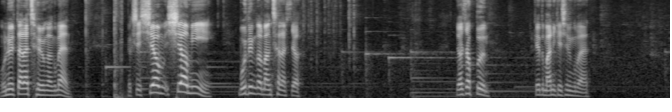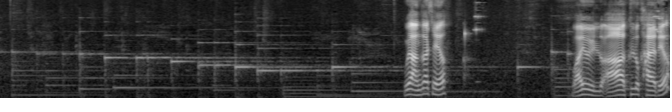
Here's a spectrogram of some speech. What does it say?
오늘따라 조용하구만 역시 시험, 시험이 모든 걸 망쳐놨어 여섯 분 그래도 많이 계시는구만 왜 안 가세요? 와요 일로 아 글로 가야 돼요?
